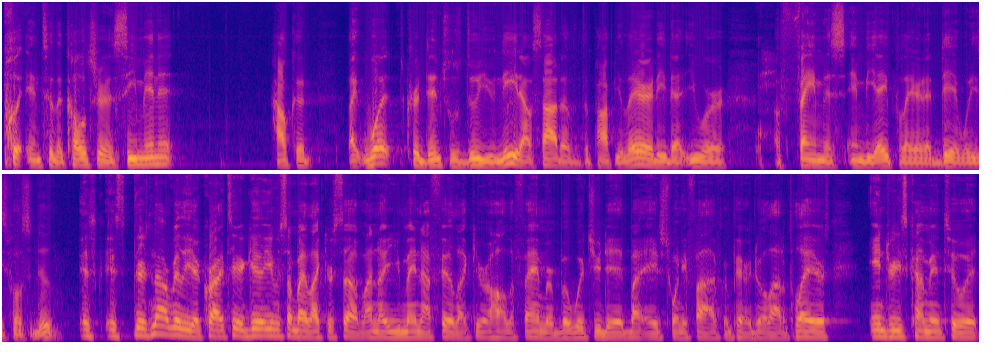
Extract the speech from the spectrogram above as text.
put into the culture and cemented how could like what credentials do you need outside of the popularity that you were a famous NBA player that did what he's supposed to do? It's, it's, there's not really a criteria. Even somebody like yourself, I know you may not feel like you're a Hall of Famer, but what you did by age 25 compared to a lot of players, injuries come into it.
